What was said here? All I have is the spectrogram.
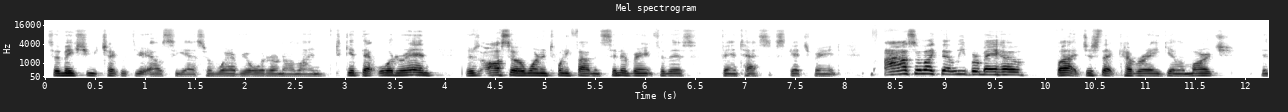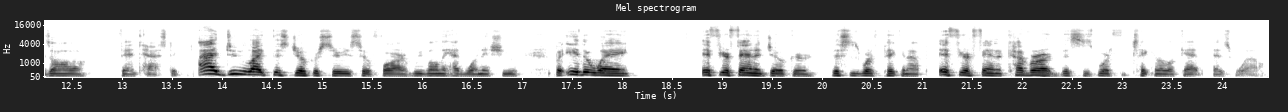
So make sure you check with your LCS or wherever you're ordering online to get that order in. There's also a 1 in 25 incentive variant for this. Fantastic sketch variant. I also like that Lee Bermejo, but just that cover A Guillem March is all fantastic. I do like this Joker series so far. We've only had one issue. But either way, if you're a fan of Joker, this is worth picking up. If you're a fan of cover art, this is worth taking a look at as well.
